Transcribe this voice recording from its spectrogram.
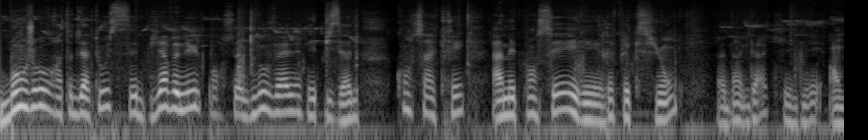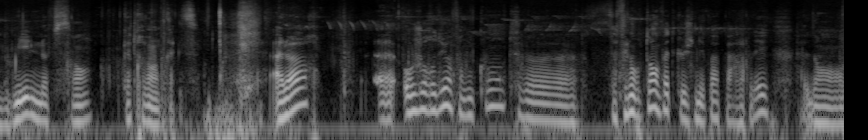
Bonjour à toutes et à tous et bienvenue pour ce nouvel épisode consacré à mes pensées et réflexions euh, d'un gars qui est né en 1993. Alors, euh, aujourd'hui en fin de compte, euh, ça fait longtemps en fait que je n'ai pas parlé dans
